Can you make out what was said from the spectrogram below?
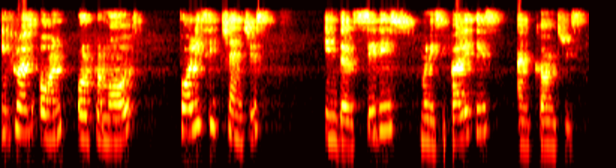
influence on or promote policy changes in their cities, municipalities, and countries?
